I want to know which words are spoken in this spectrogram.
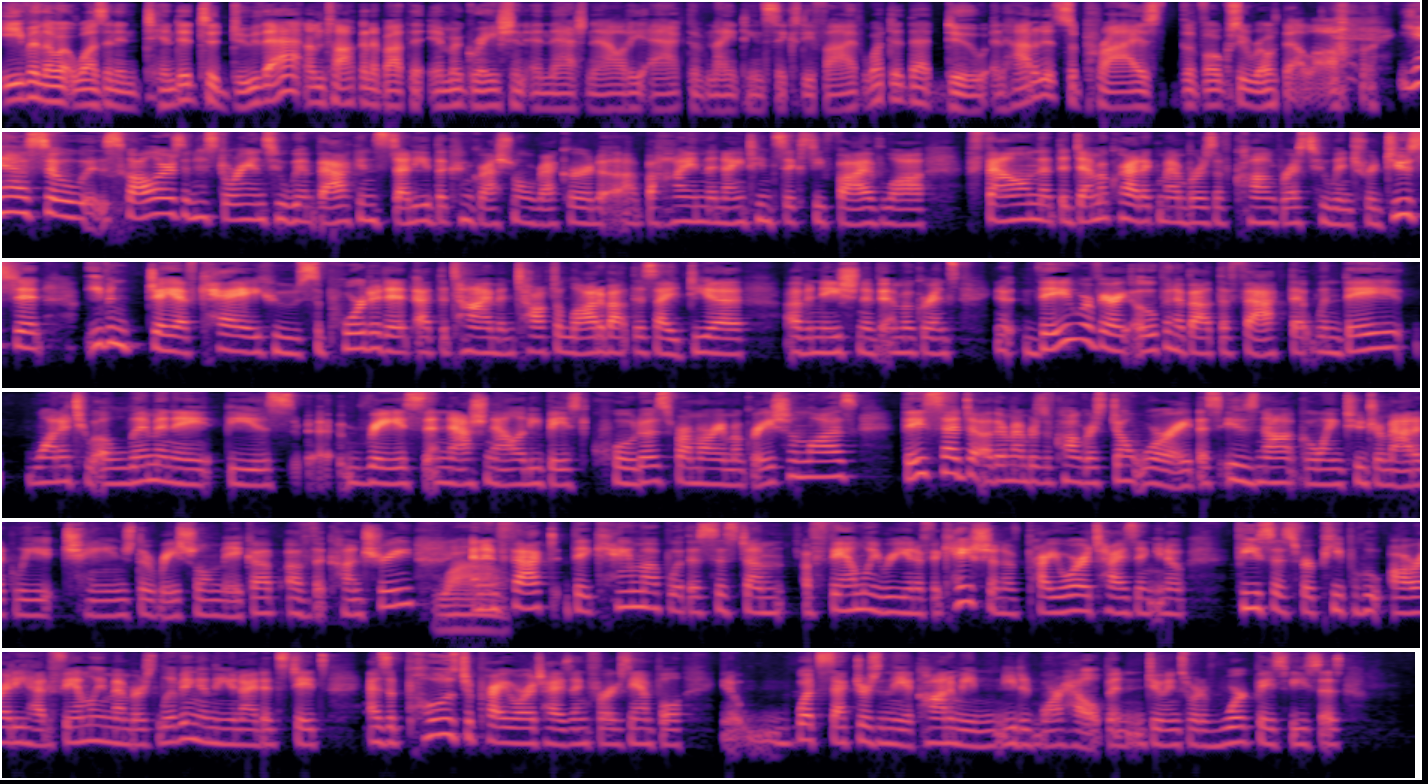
even though it wasn't intended to do that. I'm talking about the Immigration and Nationality Act of 1965. What did that do, and how did it surprise the folks who wrote that law? yeah, so scholars and historians who went back and studied the congressional record uh, behind the 1965 law found that the Democratic members of Congress who introduced it, even JFK, who supported it at the time and talked a lot about this idea of a nation of immigrants, you know, they were very open about the fact that when they wanted to eliminate these uh, race and nationality based quotas from our immigration laws, they said to other members of Congress, don't worry, this is not going to dramatically change the racial makeup of the country. Wow. And in fact, they came up with a system of family reunification, of prioritizing, you know, visas for people who already had family members living in the United States, as opposed to prioritizing, for example, you know, what sectors in the economy needed more help and doing sort of work based visas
